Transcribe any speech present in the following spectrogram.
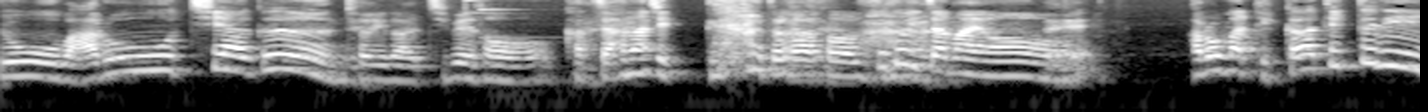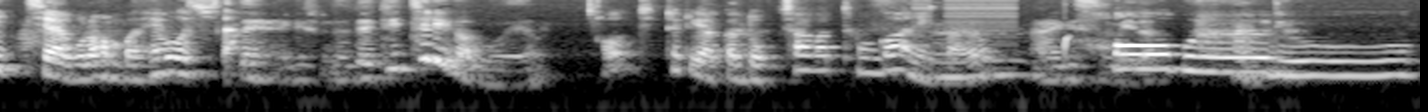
요 마루 치약은 네. 저희가 집에서 각자 하나씩 가져가서 쓰고 있잖아요. 네. 아로마티카 티트리 치약으로 한번 해봅시다. 네 알겠습니다. 근데 티트리가 뭐예요? 어, tea tree 약간 녹차 같은 거 아닌가요? 음, 알겠습니다. 허브류.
